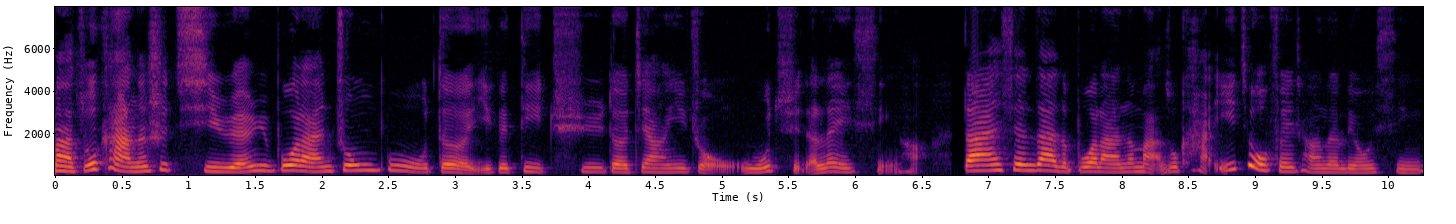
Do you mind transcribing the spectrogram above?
马祖卡呢是起源于波兰中部的一个地区的这样一种舞曲的类型哈。当然，现在的波兰的马祖卡依旧非常的流行，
